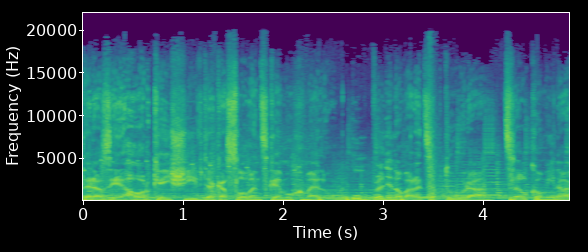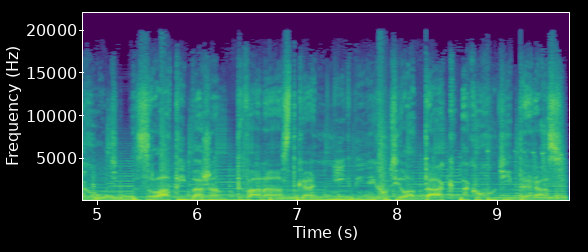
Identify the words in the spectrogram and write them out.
Teraz je horkejší vďaka slovenskému chmelu. Úplne nová receptúra, celkom iná chuť. Zlatý bažant 12 nikdy nechutila tak, ako chutí teraz.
